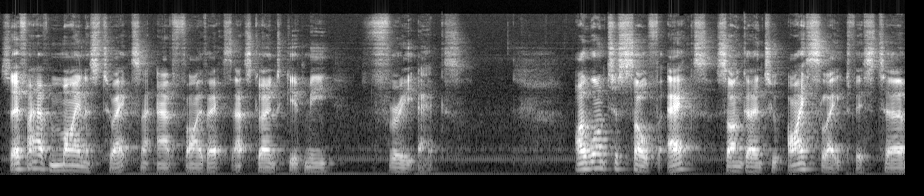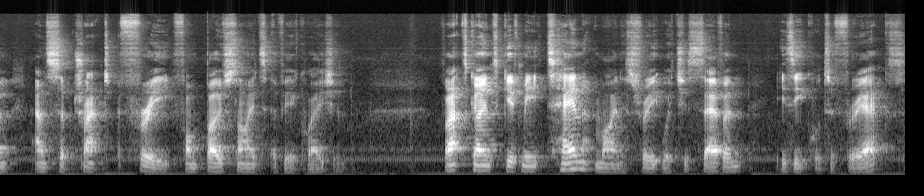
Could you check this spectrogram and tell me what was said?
So if I have minus 2x and I add 5x, that's going to give me 3x. I want to solve for x, so I'm going to isolate this term and subtract 3 from both sides of the equation. That's going to give me 10 minus 3, which is 7, is equal to 3x.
